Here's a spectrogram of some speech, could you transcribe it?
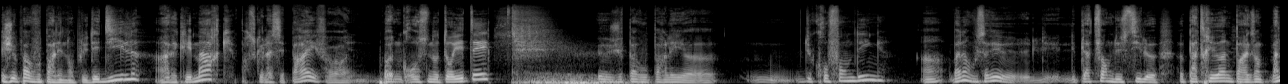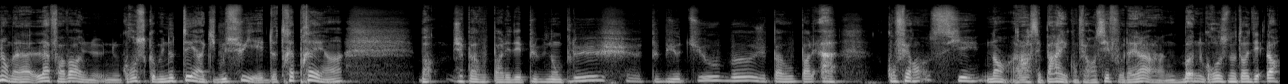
Et je ne vais pas vous parler non plus des deals avec les marques, parce que là c'est pareil, il faut avoir une bonne grosse notoriété. Euh, je ne vais pas vous parler euh, du crowdfunding. Hein. Bah non, vous savez, euh, les, plateformes du style Patreon par exemple, bah non, là il faut avoir une, grosse communauté qui vous suit et de très près. Bon, je vais pas vous parler des pubs non plus, pubs YouTube, je vais pas vous parler. Ah, conférencier, non. Alors c'est pareil, conférencier, il faut d'ailleurs une bonne grosse notoriété. Alors,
